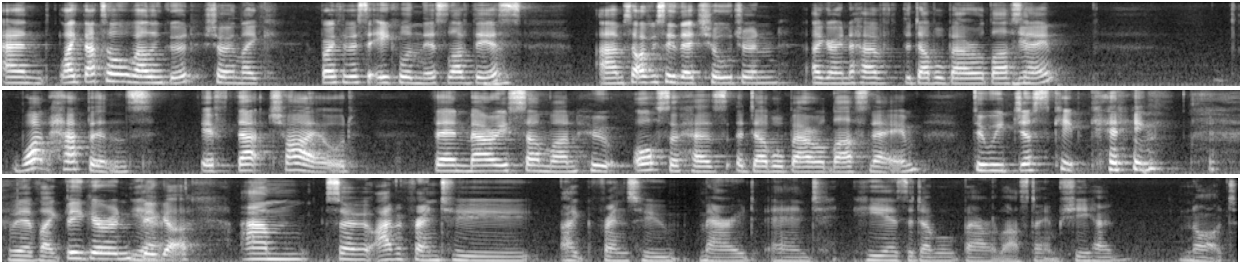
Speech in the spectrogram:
and like that's all well and good, showing like both of us are equal in this, love this. Um, so obviously their children are going to have the double barreled last name. What happens if that child then marries someone who also has a double barreled last name? Do we just keep getting we have like bigger and Yeah. bigger? Um, so I have a friend who, like, friends who married, and he has a double barrel last name. She had not,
